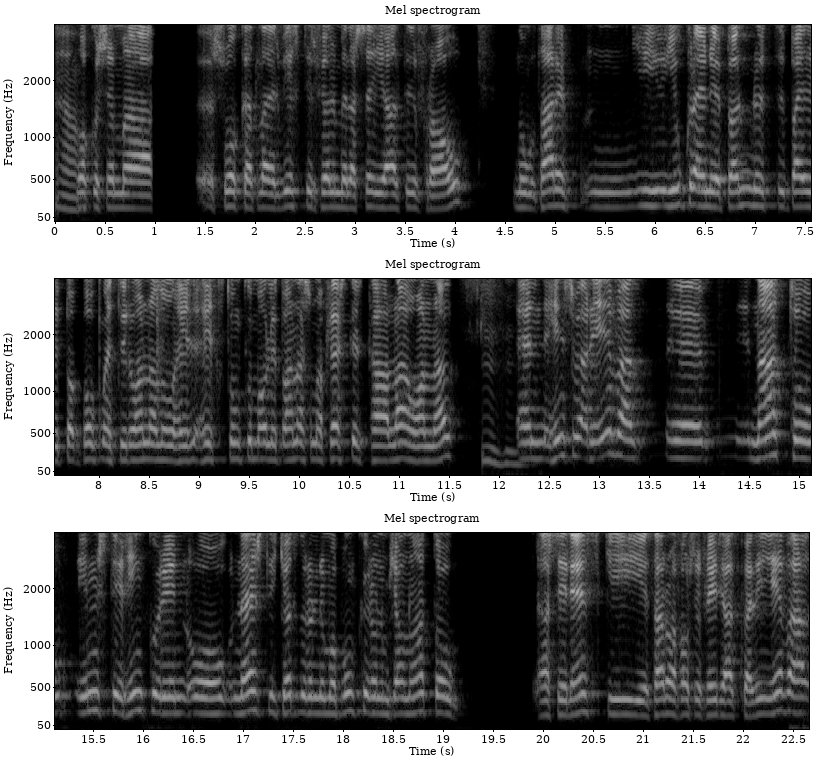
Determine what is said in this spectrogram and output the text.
Já. nokkuð sem að eh, svo kallar virtir fjölmjöl að segja aldrei frá. Nú þar er mm, í, í Ukraínu bönnuð bæði bókmæntir og annað og heilt tungumáli banna sem að flestir tala og annað, mm -hmm. en hins vegar ef að e, NATO innstýr hingurinn og neðst í kjöllurunum og bunkurunum hjá NATO að Selenski þarf að fá sér fleiri atkvæði ef að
